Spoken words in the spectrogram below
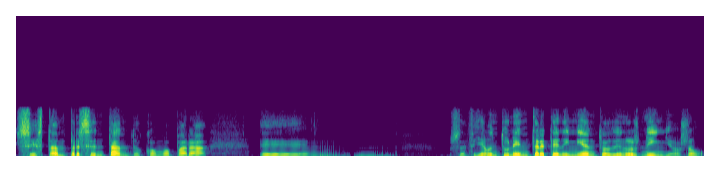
se están presentando como para eh, sencillamente un entretenimiento de unos niños, ¿no?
